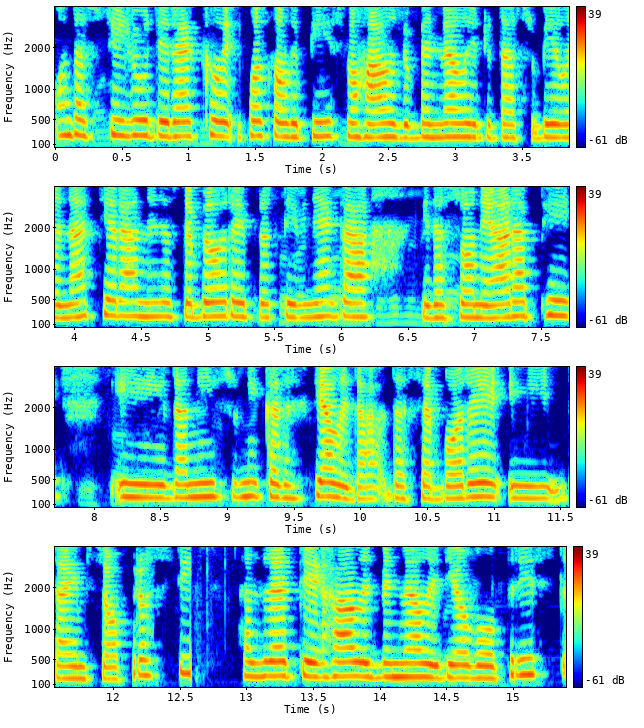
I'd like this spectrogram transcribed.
Onda su ti ljudi rekli, poslali pismo Halidu Ben Velidu da su bili natjerani da se bore protiv njega i da su oni Arapi i da nisu nikad htjeli da, da se bore i da im se oprosti. Hazreti Halid bin Velid je ovo prist,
